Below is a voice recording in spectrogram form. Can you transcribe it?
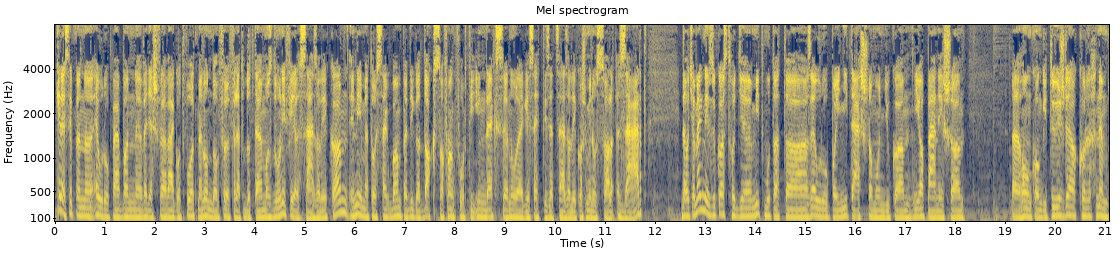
kérlek szépen Európában vegyes felvágott volt, mert London fölfele tudott elmozdulni fél százalékkal, Németországban pedig a DAX, a frankfurti index uh, 0,1 százalékos minusszal zárt. De hogyha megnézzük azt, hogy mit mutat az európai nyitásra mondjuk a japán és a hongkongi tőzsde, akkor nem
